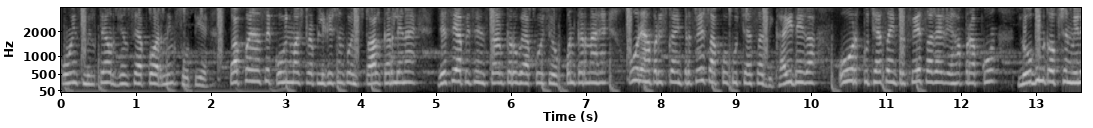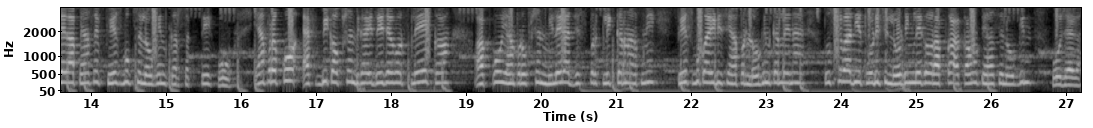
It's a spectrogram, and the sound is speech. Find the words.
कोइंस मिलते हैं और जिनसे आपको अर्निंग्स होती है। तो आपको यहाँ से कोइन मास्टर एप्लीकेशन को इंस्टॉल कर लेना है। जैसे आप इसे इंस्टॉल करोगे, आपको इसे ओपन करना है और यहाँ पर इसका इंटरफेस आपको कुछ ऐसा दिखाई देगा। और कुछ ऐसा इंटरफेस आ जाएगा यहाँ पर आपको लॉगिन का ऑप्शन मिलेगा। आप यहाँ से फेसबुक से लॉगिन कर सकते हो। यहाँ पर आपको एफबी का ऑप्शन दिखाई दे जाएगा और प्ले का आपको यहाँ पर ऑप्शन मिलेगा, जिस पर क्लिक करना अपनी फेसबुक आईडी से यहाँ पर लॉगिन कर लेना है। तो उसके बाद ये थोड़ी सी लोडिंग लेगा और आपका अकाउंट यहाँ से लॉगिन हो जाएगा।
